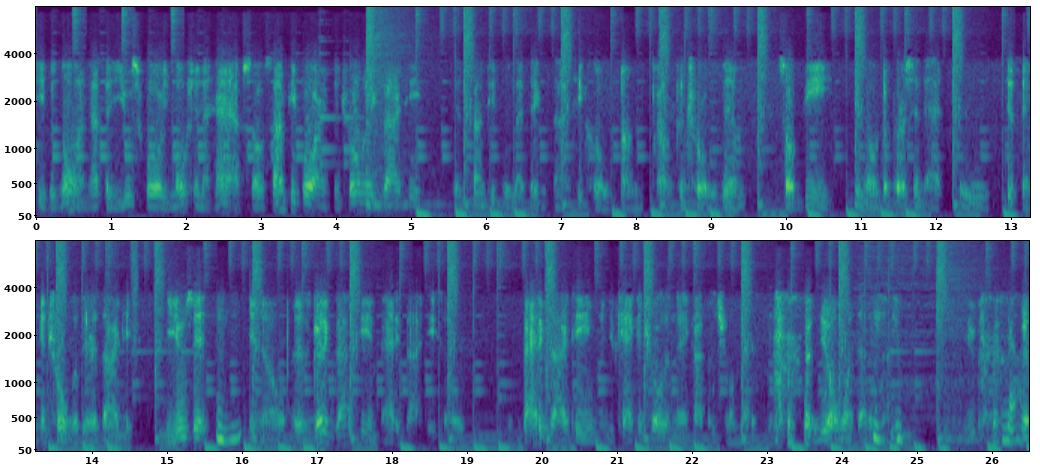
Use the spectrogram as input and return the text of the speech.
keep it going. That's a useful emotion to have. So some people are in control of anxiety, and some people let the anxiety co- um, um, control them. So be you know the person that who is in control of their anxiety. Use it. Mm-hmm. You know, there's good anxiety and bad anxiety. So bad anxiety when you can't control it, then got to put you on medicine. you don't want that anxiety. You no.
